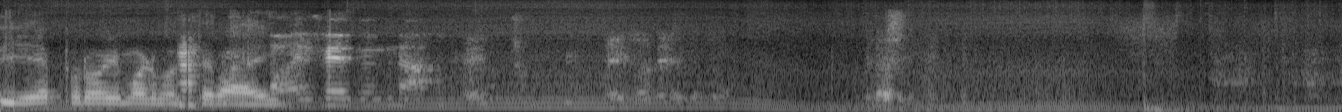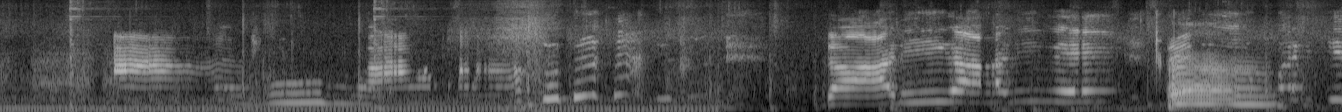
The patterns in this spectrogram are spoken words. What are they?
ये प्रो इमोट बोलते भाई। गाड़ी गाड़ी में। हाँ। की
